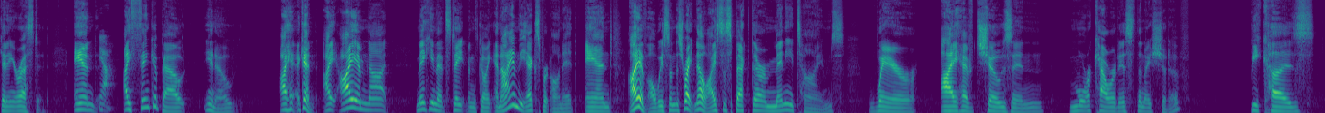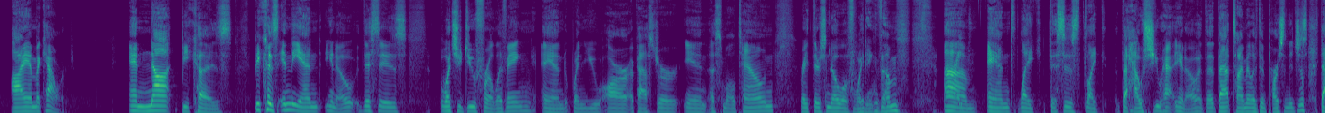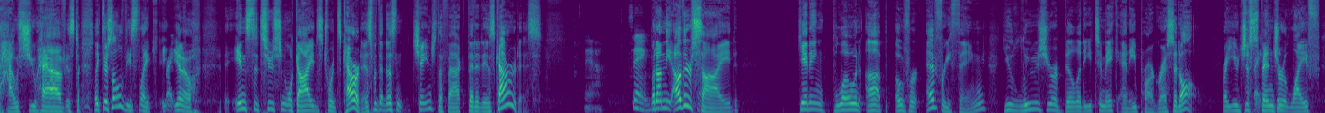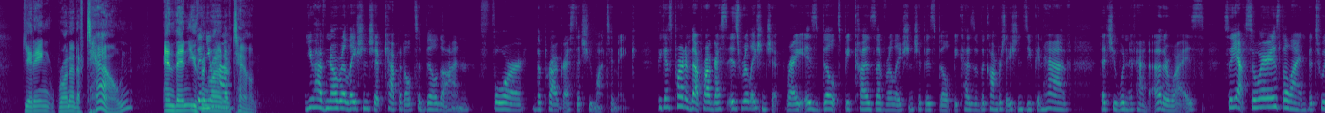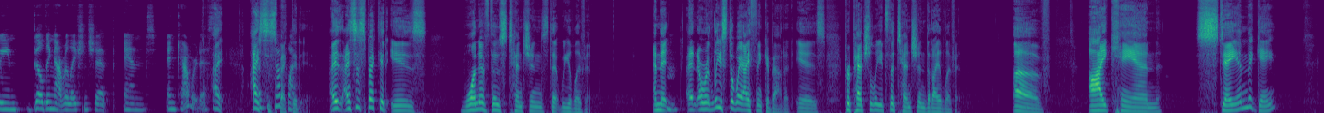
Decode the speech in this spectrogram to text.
getting arrested. And yeah. I think about, you know, I again, I I am not making that statement going, and I am the expert on it, and I have always done this right. No, I suspect there are many times where I have chosen more cowardice than I should have because I am a coward and not because because in the end, you know, this is what you do for a living and when you are a pastor in a small town right there's no avoiding them um, right. and like this is like the house you have you know at that time i lived in parsonages the house you have is to, like there's all these like right. you know institutional guides towards cowardice but that doesn't change the fact that it is cowardice yeah same but on the other same. side getting blown up over everything, you lose your ability to make any progress at all. Right? You just right. spend your life getting run out of town and then you've then been you run have, out of town. You have no relationship capital to build on for the progress that you want to make. Because part of that progress is relationship, right? Is built because of relationship, is built because of the conversations you can have that you wouldn't have had otherwise. So yeah, so where is the line between building that relationship and and cowardice? I I That's suspect it. I, I suspect it is one of those tensions that we live in. And that mm-hmm. and or at least the way I think about it is perpetually it's the tension that I live in. Of I can stay in the game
